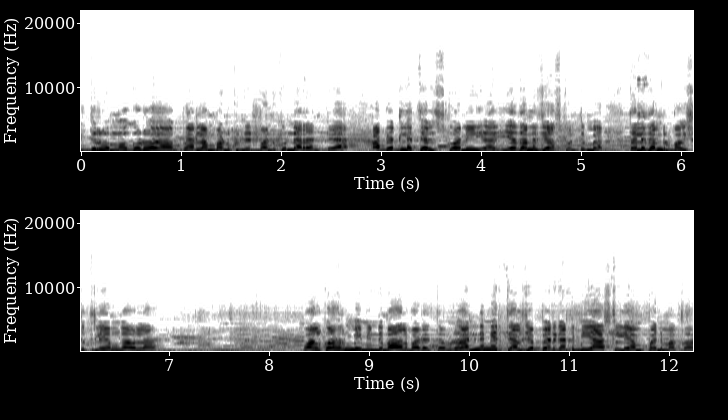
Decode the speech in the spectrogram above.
ఇద్దరు మొగుడు పెళ్ళం పండుకునేట్టు పండుకున్నారంటే ఆ బిడ్డలే తెలుసుకొని ఏదన్నా చేసుకుంటే తల్లిదండ్రుల భవిష్యత్తులో ఏం కావాలా? వాళ్ళ కోసం మేము ఇన్ని బాధలు పడేటప్పుడు అన్నీ మీరు తెలజెప్పాడు కంటే మీ హాస్టల్లో ఏం పని మాకు?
